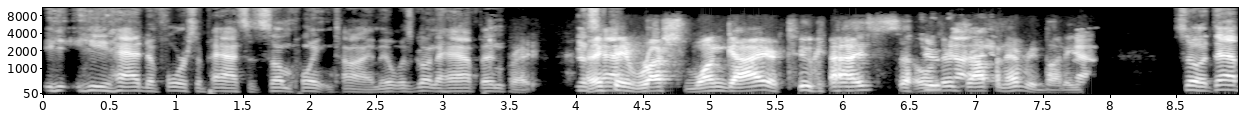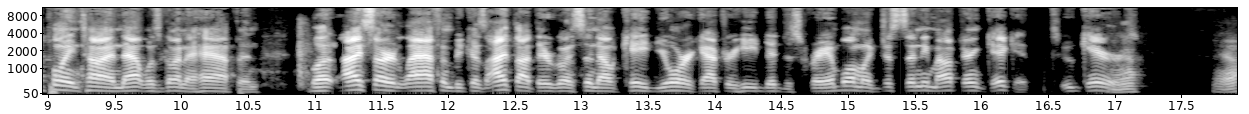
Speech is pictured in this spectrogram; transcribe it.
he, he had to force a pass at some point in time. It was going to happen. Right. I think they rushed one guy or two guys, so they they're guys. dropping everybody. Yeah. So at that point in time, that was going to happen. But I started laughing because I thought they were going to send out Cade York after he did the scramble. I'm like, just send him out there and kick it. Who cares? Yeah. yeah.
